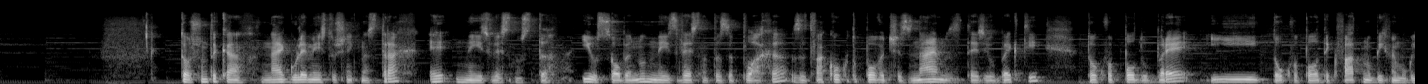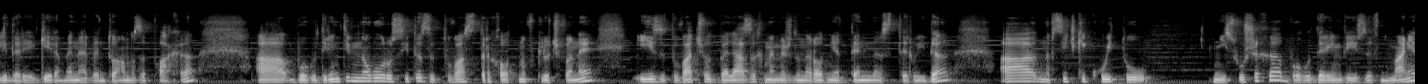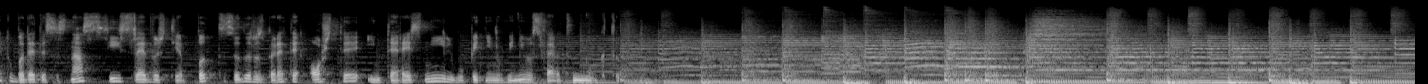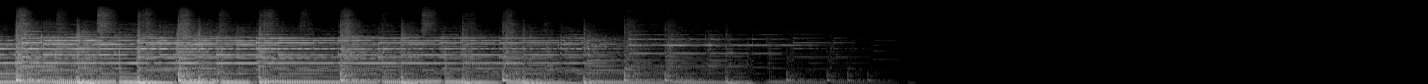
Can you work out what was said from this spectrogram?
Точно така. Най-големият източник на страх е неизвестността и особено неизвестната заплаха. Затова колкото повече знаем за тези обекти, толкова по-добре и толкова по-адекватно бихме могли да реагираме на евентуална заплаха. А, благодарим ти много, Русита, за това страхотно включване и за това, че отбелязахме Международния ден на астероида. А на всички, които ни слушаха. Благодарим ви за вниманието. Бъдете с нас и следващия път, за да разберете още интересни и любопитни новини в сферата на науката.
